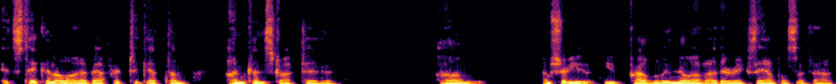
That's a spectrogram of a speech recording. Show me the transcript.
it's taken a lot of effort to get them unconstructed. Um, I'm sure you you probably know of other examples of that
